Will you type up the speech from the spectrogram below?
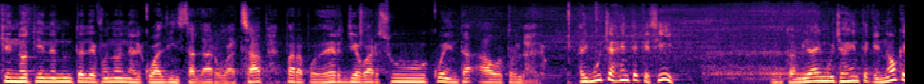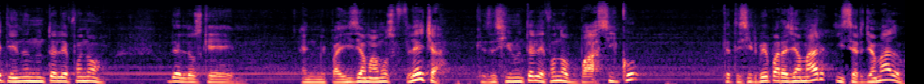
que no tienen un teléfono en el cual instalar WhatsApp para poder llevar su cuenta a otro lado. Hay mucha gente que sí, pero también hay mucha gente que no, que tienen un teléfono de los que en mi país llamamos flecha, que es decir, un teléfono básico que te sirve para llamar y ser llamado,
